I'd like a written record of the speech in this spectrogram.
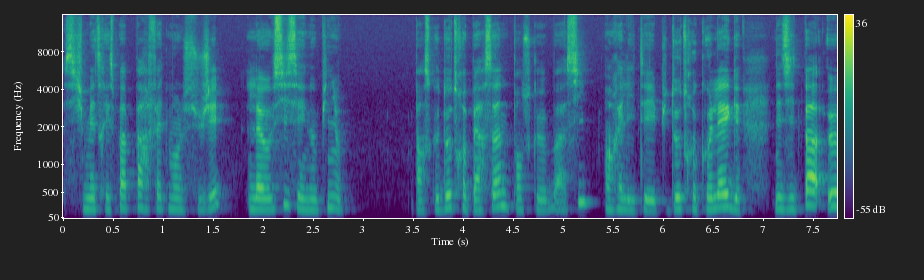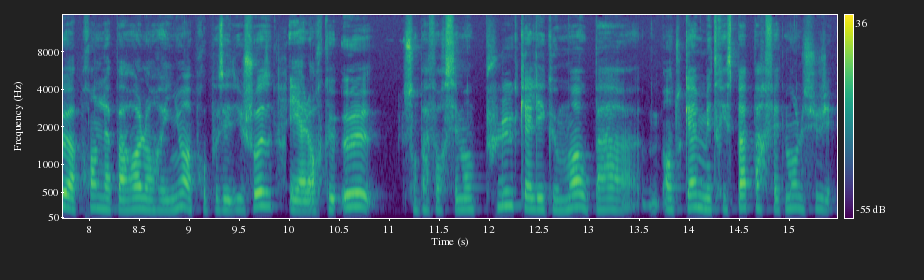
si je maîtrise pas parfaitement le sujet, là aussi c'est une opinion. Parce que d'autres personnes pensent que bah si, en réalité. Et puis d'autres collègues n'hésitent pas, eux, à prendre la parole en réunion, à proposer des choses. Et alors que eux sont pas forcément plus calés que moi ou pas, en tout cas, ne maîtrisent pas parfaitement le sujet.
